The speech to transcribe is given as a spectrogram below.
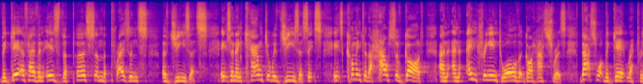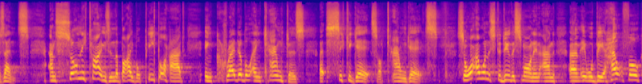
the gate of heaven is the person, the presence of Jesus. It's an encounter with Jesus. It's, it's coming to the house of God and, and entering into all that God has for us. That's what the gate represents. And so many times in the Bible, people had incredible encounters at city gates or town gates. So, what I want us to do this morning, and um, it will be helpful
